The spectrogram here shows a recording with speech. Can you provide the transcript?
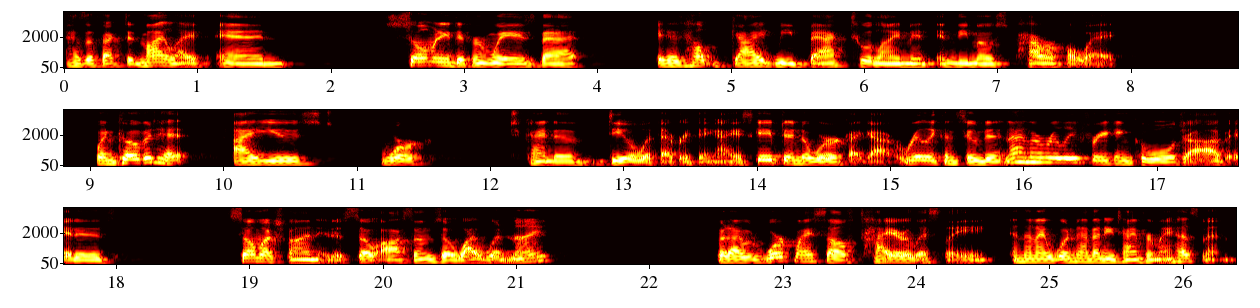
has affected my life and so many different ways that it has helped guide me back to alignment in the most powerful way. When COVID hit, I used work to kind of deal with everything. I escaped into work. I got really consumed in it. And I have a really freaking cool job. It is so much fun. It is so awesome. So why wouldn't I? But I would work myself tirelessly and then I wouldn't have any time for my husband.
